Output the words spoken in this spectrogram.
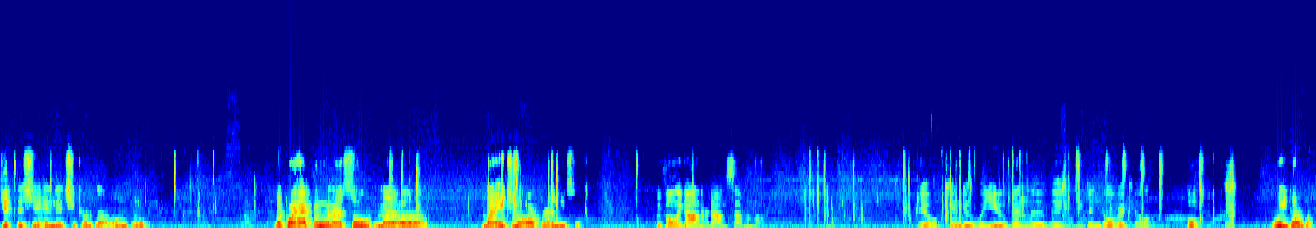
get this shit, and then she comes out a week later. Like what happened when I sold my uh my H and R for Elisa. We've only gotten her down 7 bucks. Yo, can do what you've been lately. You've been overkill. Oh, What are you talking about?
